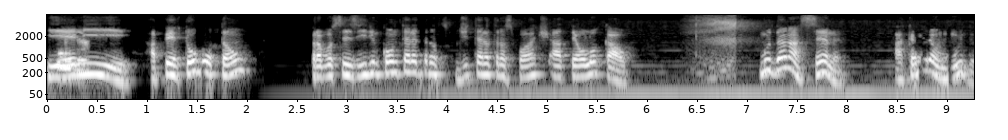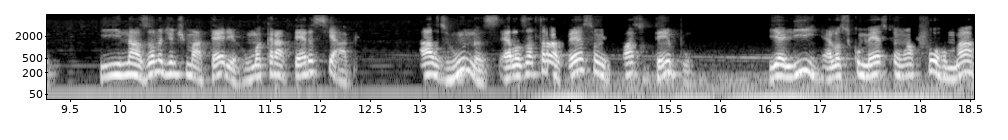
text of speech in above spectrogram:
E ele apertou o botão para vocês irem com teletrans- de teletransporte até o local. Mudando a cena, a câmera muda e na zona de antimatéria uma cratera se abre. As runas, elas atravessam o espaço-tempo e ali elas começam a formar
